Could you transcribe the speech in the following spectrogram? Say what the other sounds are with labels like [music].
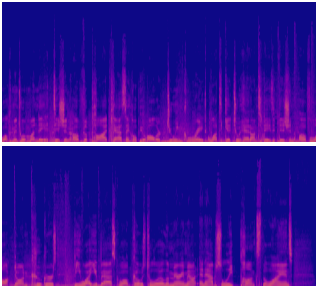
Welcome into a Monday edition of the podcast. I hope you all are doing great. A lot to get to ahead on today's edition of Locked On Cougars. BYU basketball goes to Loyola Marymount and absolutely punks the Lions.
